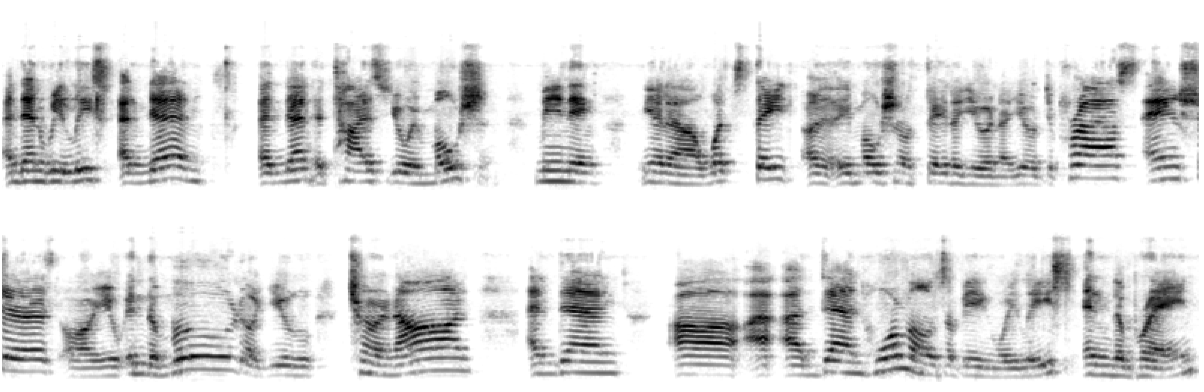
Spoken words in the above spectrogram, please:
and then release, and then and then it ties your emotion, meaning you know what state uh, emotional state are you in? Are you depressed anxious? Or you in the mood? Or you turn on? And then uh, uh, then hormones are being released in the brain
